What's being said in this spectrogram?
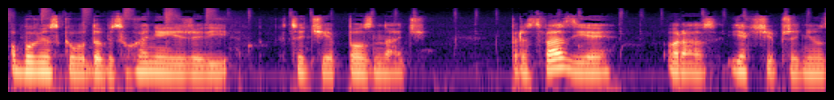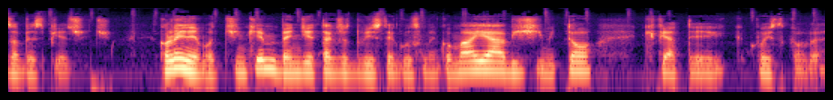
obowiązkowo do wysłuchania, jeżeli chcecie poznać perswazję oraz jak się przed nią zabezpieczyć. Kolejnym odcinkiem będzie także 28 maja, wisi mi to Kwiaty Wojskowe.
